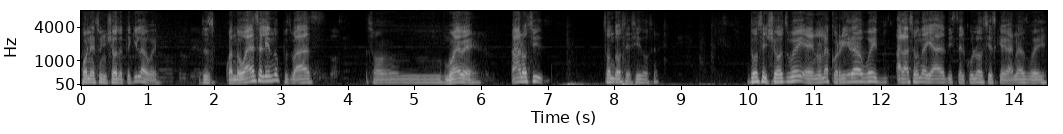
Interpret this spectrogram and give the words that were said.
pones un shot de tequila, güey. Entonces, cuando vayas saliendo, pues vas... Son nueve. Ah, no, sí. Son doce, sí, doce. Doce shots, güey, en una corrida, güey. A la segunda ya diste el culo si es que ganas, güey.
